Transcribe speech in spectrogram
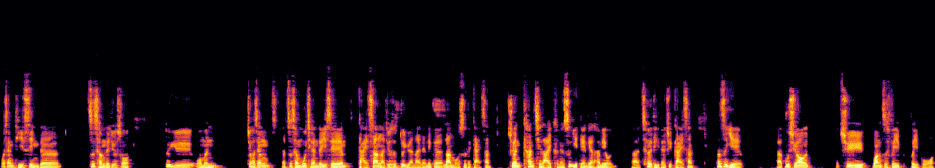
我想提醒的志成的，就是说，对于我们，就好像呃志成目前的一些改善了，就是对原来的那个烂模式的改善，虽然看起来可能是一点点还没有呃彻底的去改善，但是也呃不需要去妄自菲菲薄，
